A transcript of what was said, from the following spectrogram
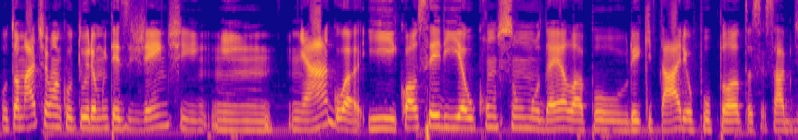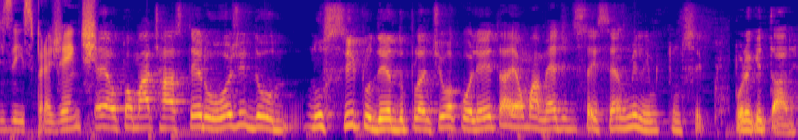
O tomate é uma cultura muito exigente em, em, água. E qual seria o consumo dela por hectare ou por planta? Você sabe dizer isso pra gente? É, o tomate rasteiro hoje, do, no ciclo dele, do plantio à colheita, é uma média de 600 milímetros um ciclo por hectare.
